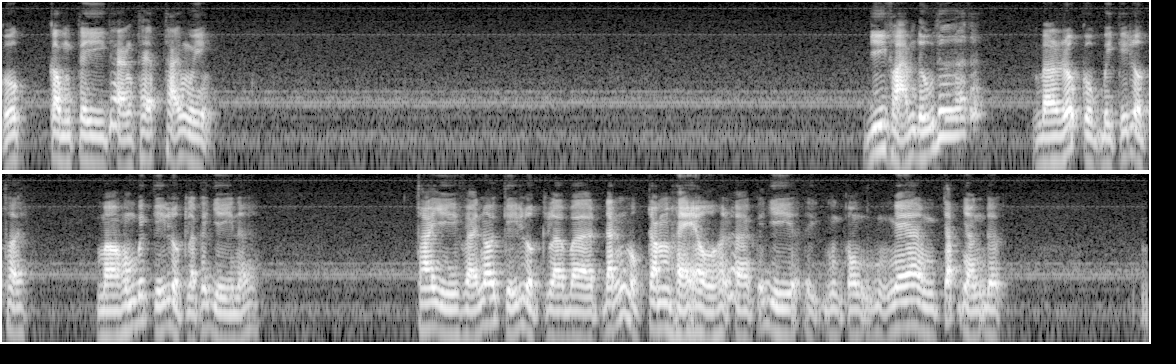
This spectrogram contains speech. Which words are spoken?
của công ty gang thép Thái Nguyên. Vi phạm đủ thứ hết á mà rốt cuộc bị kỷ luật thôi. Mà không biết kỷ luật là cái gì nữa. Thay vì phải nói kỷ luật là đánh 100 hèo hay là cái gì thì mình còn nghe mình chấp nhận được. Ừ,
